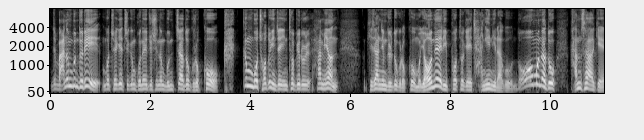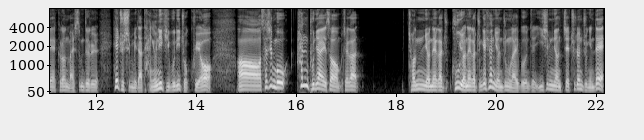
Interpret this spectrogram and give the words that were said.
이제 많은 분들이 뭐 제게 지금 보내주시는 문자도 그렇고 가끔 뭐 저도 이제 인터뷰를 하면 기자님들도 그렇고 뭐 연예 리포터계의 장인이라고 너무나도 감사하게 그런 말씀들을 해주십니다. 당연히 기분이 좋고요. 어 사실 뭐 한 분야에서 제가 전 연예가 주- 구 연예가 중에 현 연중 라이브 이제 20년째 출연 중인데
